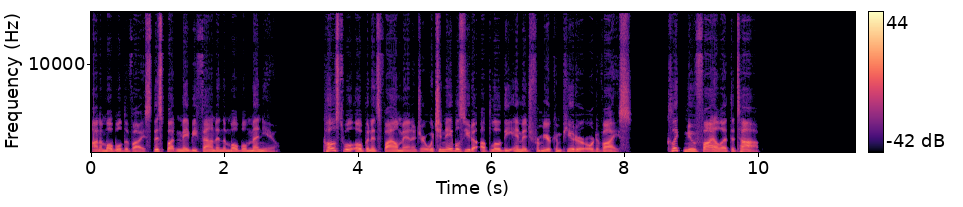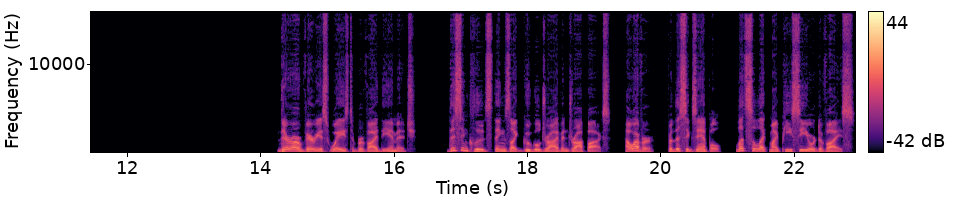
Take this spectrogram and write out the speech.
On a mobile device, this button may be found in the mobile menu. Post will open its file manager which enables you to upload the image from your computer or device. Click New File at the top. There are various ways to provide the image. This includes things like Google Drive and Dropbox. However, for this example, let's select my PC or device.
